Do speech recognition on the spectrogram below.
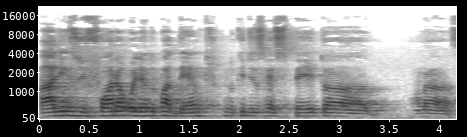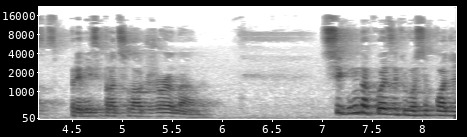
aliens de fora olhando para dentro no que diz respeito a uma premissa tradicional de jornada. Segunda coisa que você pode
